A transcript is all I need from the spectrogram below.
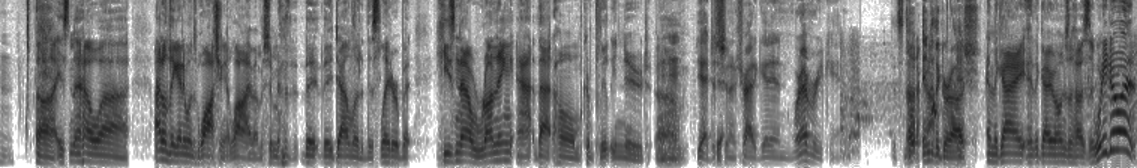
uh, is now. Uh, I don't think anyone's watching it live. I'm assuming they, they downloaded this later, but he's now running at that home completely nude. Um, Yeah, just gonna try to get in wherever he can. It's not a into the garage. And the guy, the guy who owns the house, is like, "What are you doing?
